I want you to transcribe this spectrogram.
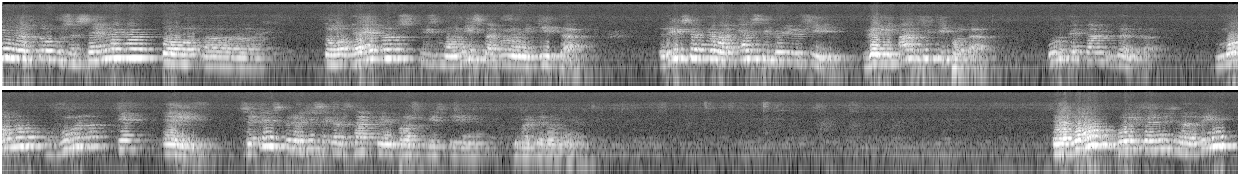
είναι αυτό που σας έλεγα το, το έλος της Μονής Σταυρονικήτα. Ρίξτε μια ματιά στην περιοχή. Δεν υπάρχει τίποτα. Ούτε καν δέντρα. Μόνο βούλα και έλλη. Σε τρεις περιοχές εγκαταστάθηκαν οι πρόσφυγες στην, στη Μακεδονία. Εδώ μπορεί κανείς να δει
